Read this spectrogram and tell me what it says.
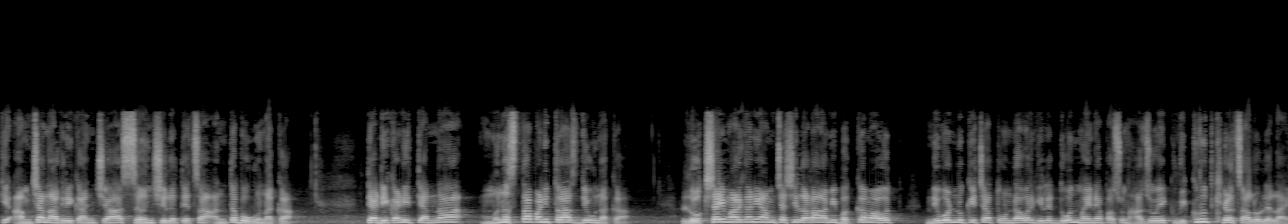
की आमच्या नागरिकांच्या सहनशीलतेचा अंत बघू नका. त्या ठिकाणी त्यांना मनस्ताप आणि त्रास देऊ नका. लोकशाही मार्गाने आमच्याशी लढा आम्ही भक्कम आहोत. निवडणुकीच्या तोंडावर गेले दोन महिन्यापासून हा जो एक विकृत खेळ चालवलेला आहे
